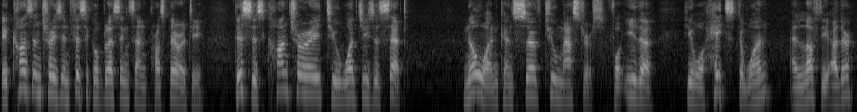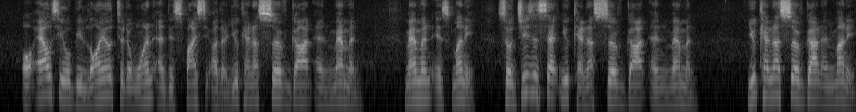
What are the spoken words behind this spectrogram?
it concentrates in physical blessings and prosperity. This is contrary to what Jesus said. No one can serve two masters, for either he will hate the one and love the other, or else he will be loyal to the one and despise the other. You cannot serve God and mammon. Mammon is money. So Jesus said you cannot serve God and mammon. You cannot serve God and money.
